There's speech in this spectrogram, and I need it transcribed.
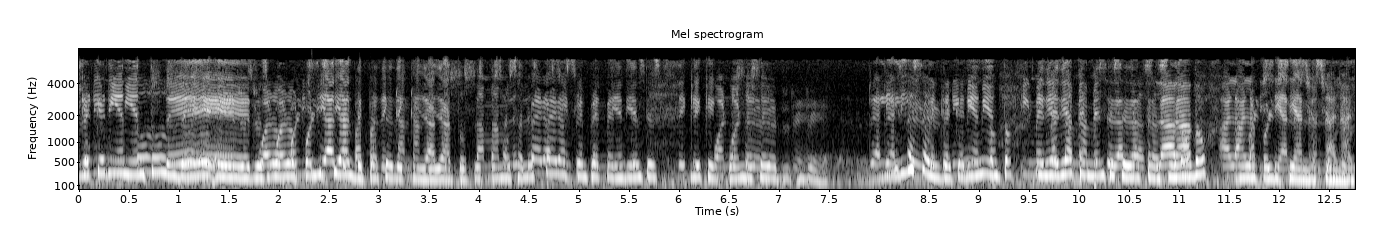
requerimientos de eh, resguardo policial de parte de candidatos. Estamos a la espera, siempre pendientes de que cuando se realiza el requerimiento, inmediatamente se da traslado a la Policía Nacional.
